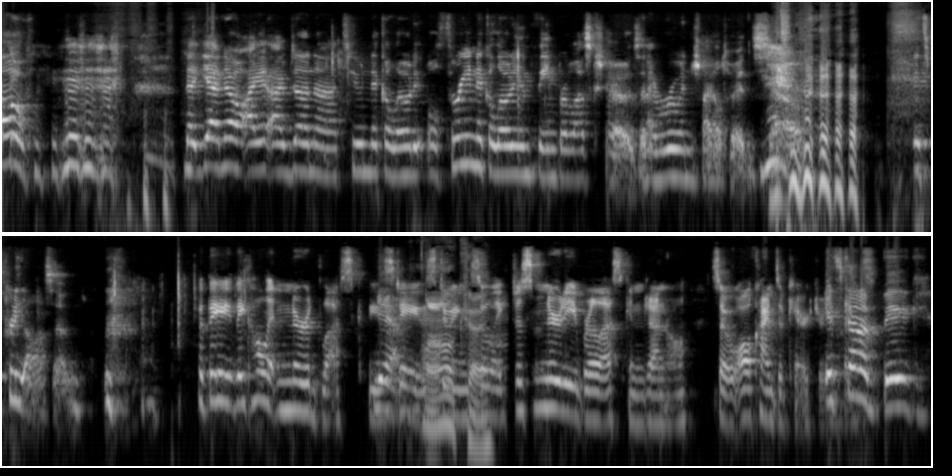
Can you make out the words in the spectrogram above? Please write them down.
Oh, no, yeah, no, I I've done uh, two Nickelodeon, well, three Nickelodeon themed burlesque shows, and I ruined childhoods. So it's pretty awesome. But they they call it nerd nerdlesque these Yeah. days, Oh, doing okay. so like just nerdy burlesque in general. So all kinds of characters. It's got things. a big,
